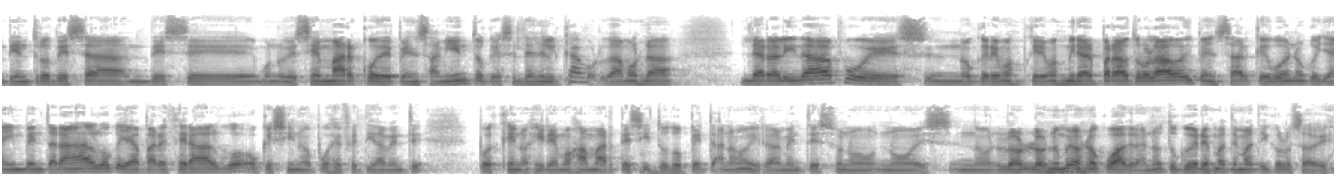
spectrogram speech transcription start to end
dentro de, esa, de, ese, bueno, de ese marco de pensamiento que es desde el que abordamos la, la realidad, pues no queremos, queremos mirar para otro lado y pensar que, bueno, que ya inventarán algo, que ya aparecerá algo, o que si no, pues efectivamente, pues que nos iremos a Marte si todo peta, ¿no? Y realmente eso no, no es, no, los, los números no cuadran, ¿no? Tú eres matemático lo sabes.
